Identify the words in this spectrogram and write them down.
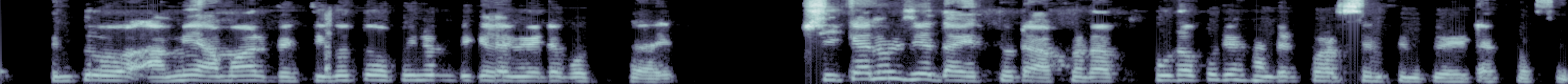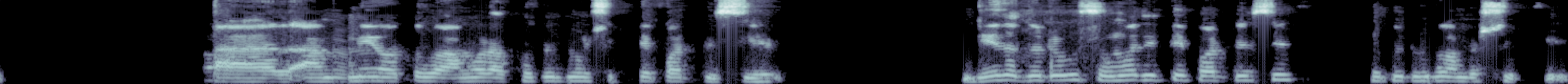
কিন্তু আমি আমার ব্যক্তিগত ওপিনিয়ন দিকে আমি এটা বলতে চাই শিখানোর যে দায়িত্বটা আপনারা পুরোপুরি হান্ড্রেড পার্সেন্ট কিন্তু এটা করছেন। আর আমি অত, আমরা কতটুকু শিখতে পারতেছি, যে যতটুকু সময় দিতে পারতেছি, ততটুকু আমরা শিখছি।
